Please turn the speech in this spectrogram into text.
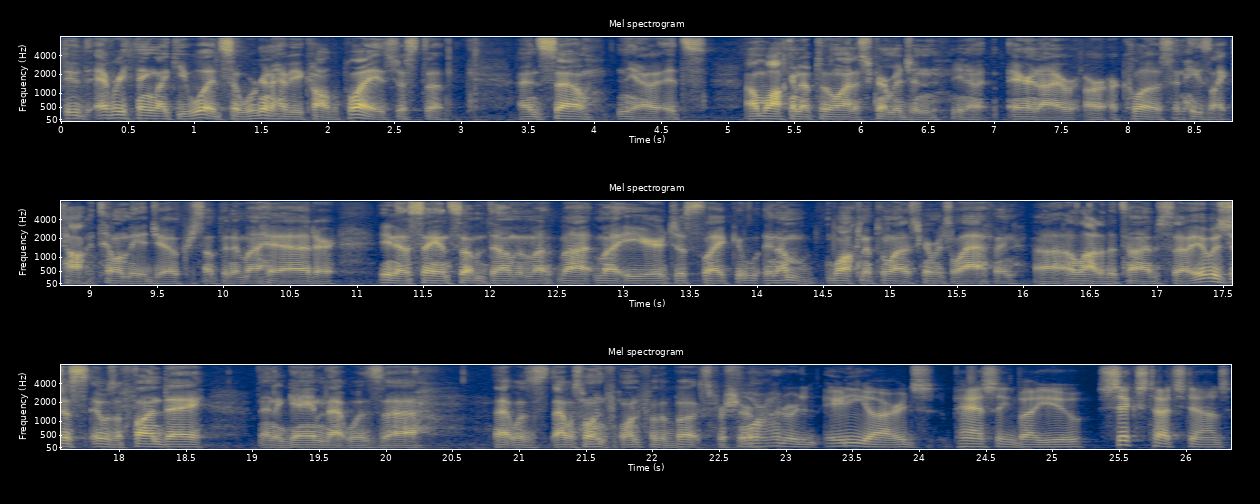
do everything like you would. So we're going to have you call the plays just to, and so you know it's I'm walking up to the line of scrimmage, and you know, Aaron and I are, are, are, close, and he's like talking, telling me a joke or something in my head, or you know, saying something dumb in my, my, my ear, just like, and I'm walking up to the line of scrimmage laughing uh, a lot of the time. So it was just, it was a fun day, and a game that was. Uh, that was that was one one for the books for sure. 480 yards passing by you, six touchdowns,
